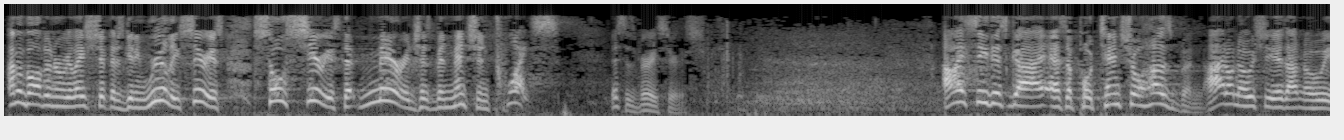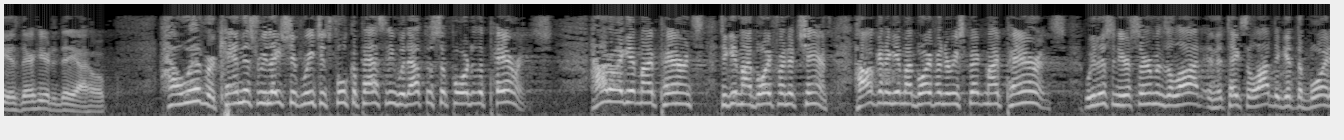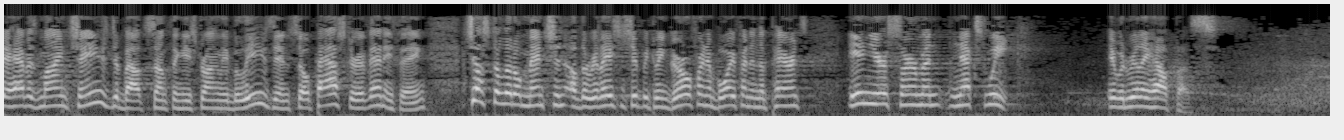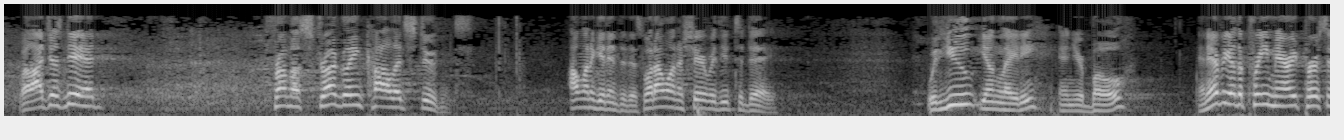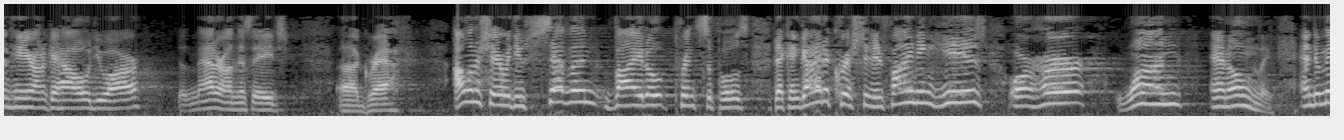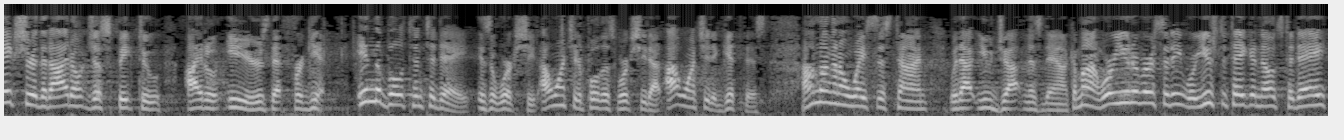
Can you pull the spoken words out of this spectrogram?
I'm involved in a relationship that is getting really serious, so serious that marriage has been mentioned twice. This is very serious. I see this guy as a potential husband. I don't know who she is. I don't know who he is. They're here today, I hope. However, can this relationship reach its full capacity without the support of the parents? How do I get my parents to give my boyfriend a chance? How can I get my boyfriend to respect my parents? We listen to your sermons a lot, and it takes a lot to get the boy to have his mind changed about something he strongly believes in. So, Pastor, if anything, just a little mention of the relationship between girlfriend and boyfriend and the parents in your sermon next week. It would really help us. Well, I just did. From a struggling college student. I want to get into this. What I want to share with you today, with you, young lady, and your beau, and every other pre-married person here, I don't care how old you are, doesn't matter on this age uh, graph, I want to share with you seven vital principles that can guide a Christian in finding his or her one and only. And to make sure that I don't just speak to idle ears that forget. In the bulletin today is a worksheet. I want you to pull this worksheet out. I want you to get this. I'm not going to waste this time without you jotting this down. Come on, we're a university. We're used to taking notes today.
